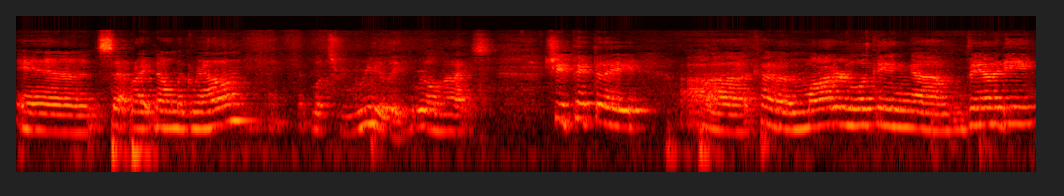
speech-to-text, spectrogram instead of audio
and set right down the ground. It looks really, real nice. She picked a uh, kind of a modern looking um, vanity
